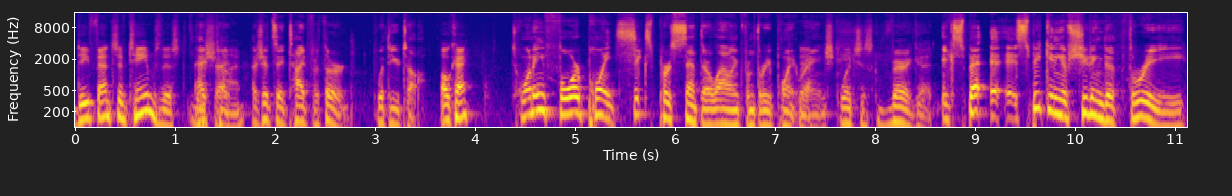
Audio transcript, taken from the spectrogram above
defensive teams this, this Actually, time. I, I should say tied for third with Utah. Okay. 24.6% they're allowing from three point yeah, range, which is very good. Expe- uh, uh, speaking of shooting the three,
